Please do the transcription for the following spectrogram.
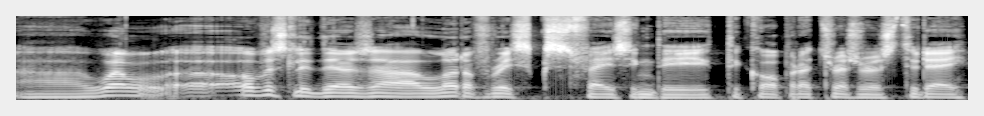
Uh, well, uh, obviously, there's a lot of risks facing the, the corporate treasurers today,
